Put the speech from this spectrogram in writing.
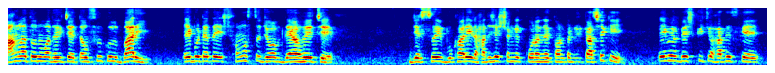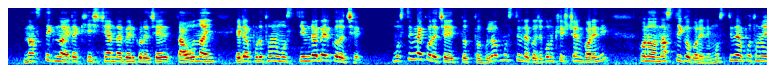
বাংলাতে অনুবাদ হয়েছে তৌফিকুল বাড়ি এই বইটাতে সমস্ত জবাব দেওয়া হয়েছে। যে সই বুখারির হাদিসের সঙ্গে কোরআনের কন্ট্রাডিক্ট আছে কি? এইভাবে বেশ কিছু হাদিসকে নাস্তিক নয়, এটা খ্রিস্টানরা বের করেছে, তাও নয়, এটা প্রথমে মুসলিমরা বের করেছে। মুসলিমরা করেছে এই তথ্যগুলো, মুসলিমরা করেছে, কোনো খ্রিস্টান করেনি, কোনো নাস্তিকও করেনি। মুসলিমরা প্রথমে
